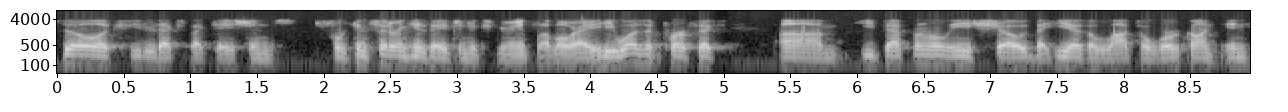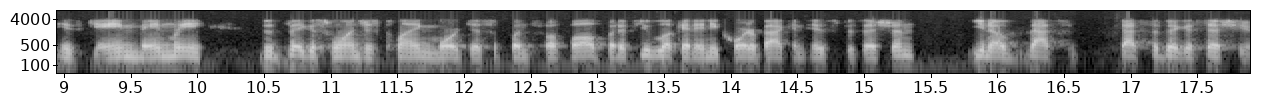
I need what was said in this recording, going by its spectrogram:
still exceeded expectations for considering his age and experience level. Right, he wasn't perfect. Um, he definitely showed that he has a lot to work on in his game, mainly the biggest one just playing more disciplined football. But if you look at any quarterback in his position, you know that's that's the biggest issue,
